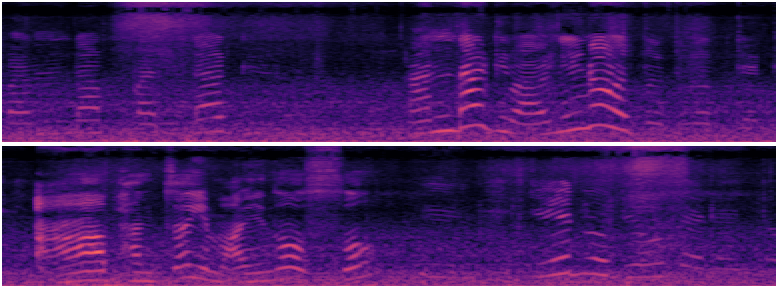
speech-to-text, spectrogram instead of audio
만다 만다리 만다리 많이 넣어도 되었대 아, 반짝이 많이 넣었어? 응 얘도 넣어야 된다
